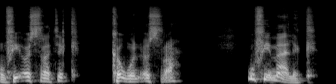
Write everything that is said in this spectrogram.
وفي أسرتك. كون أسرة. وفي مالك.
